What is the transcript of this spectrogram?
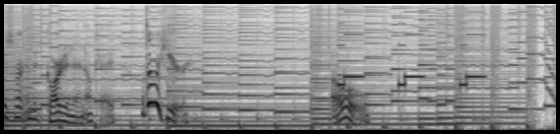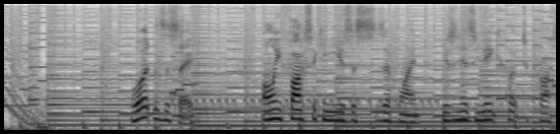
You start in the garden in. Okay. What's over here? Oh. What does this say? Only Foxy can use this zip line, using his unique hook to cross.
